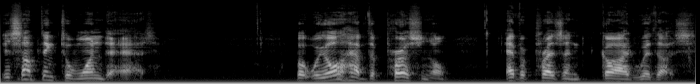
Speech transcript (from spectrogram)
is something to wonder at. But we all have the personal, ever present God with us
